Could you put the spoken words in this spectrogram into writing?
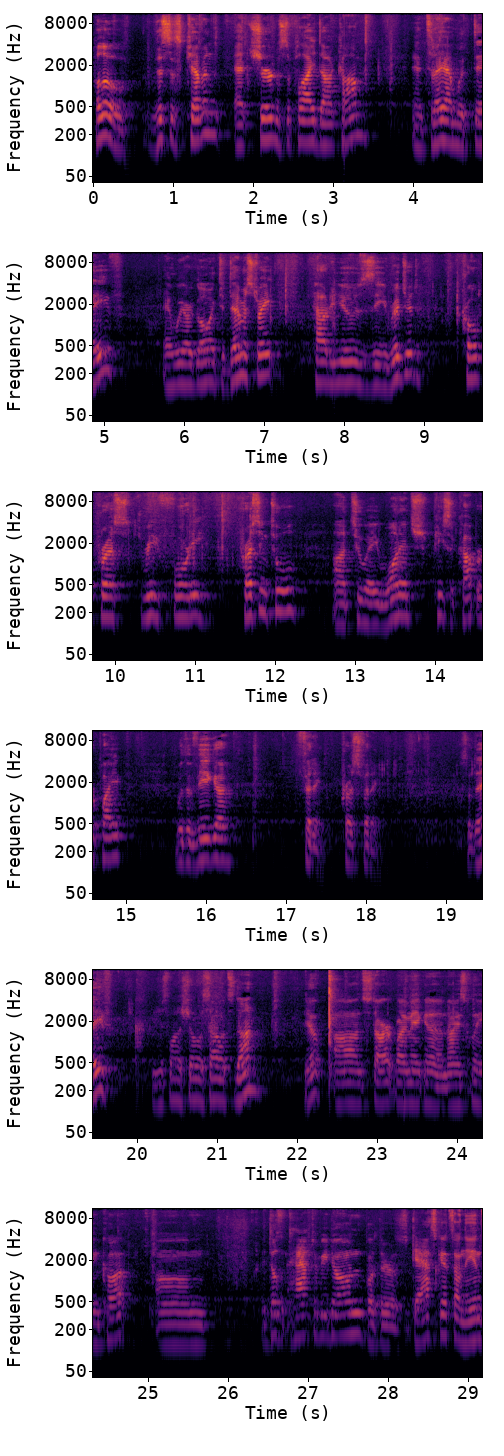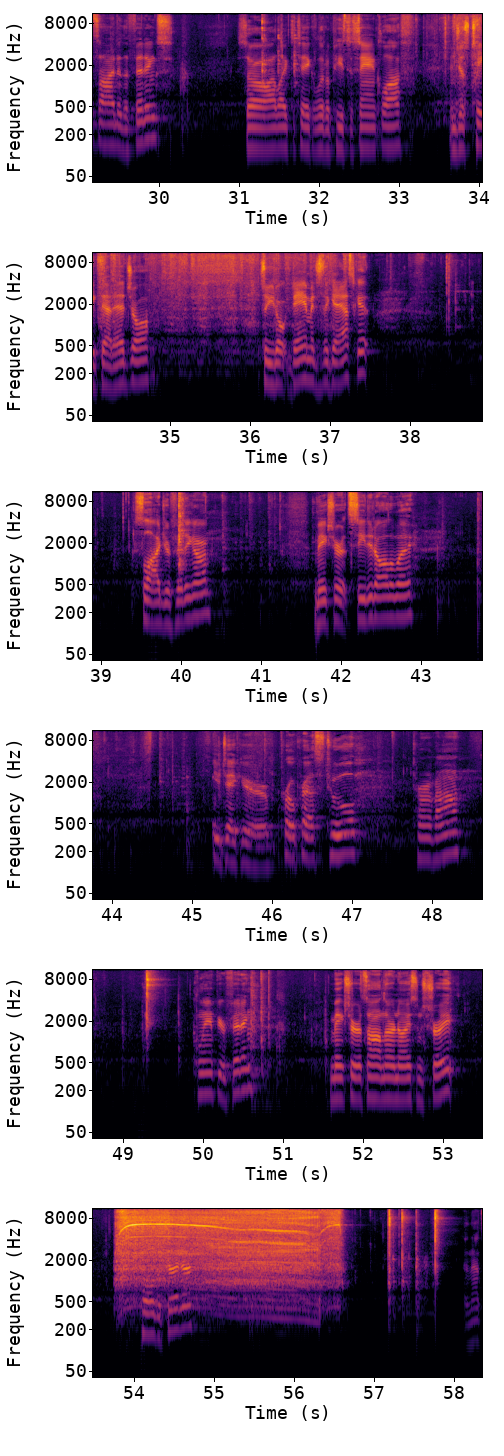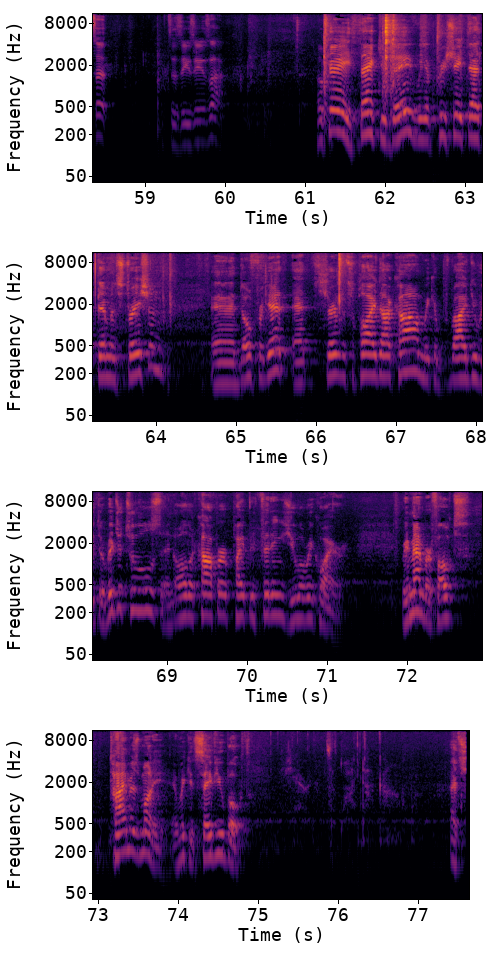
Hello, this is Kevin at SheridanSupply.com and today I'm with Dave and we are going to demonstrate how to use the Ridgid ProPress 340 pressing tool onto a one inch piece of copper pipe with a Viega fitting, press fitting. So Dave, you just want to show us how it's done? Yep. Uh, start by making a nice clean cut. Um, it doesn't have to be done, but there's gaskets on the inside of the fittings. So I like to take a little piece of sand cloth and just take that edge off so you don't damage the gasket. Slide your fitting on. Make sure it's seated all the way. You take your ProPress tool, turn it on, clamp your fitting, make sure it's on there nice and straight, pull the trigger, and that's it. It's as easy as that. Okay, thank you Dave. We appreciate that demonstration. And don't forget, at SheridanSupply.com we can provide you with the Ridgid tools and all the copper pipe and fittings you will require. Remember folks, time is money and we can save you both.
